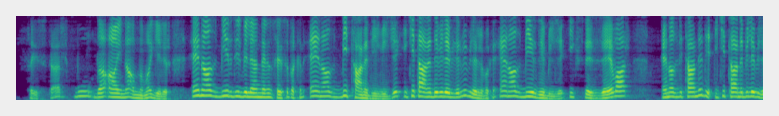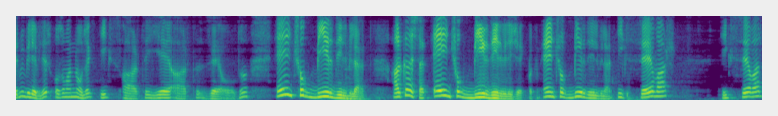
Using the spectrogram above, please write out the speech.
sayısı der. Bu da aynı anlama gelir. En az bir dil bilenlerin sayısı bakın en az bir tane dil bilecek. İki tane de bilebilir mi? Bilebilir. Bakın en az bir dil bilecek. X ve Z var. En az bir tane değil, iki tane bilebilir mi? Bilebilir. O zaman ne olacak? X artı Y artı Z oldu. En çok bir dil bilen. Arkadaşlar en çok bir dil bilecek. Bakın en çok bir dil bilen X, Z var. X, Z var.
